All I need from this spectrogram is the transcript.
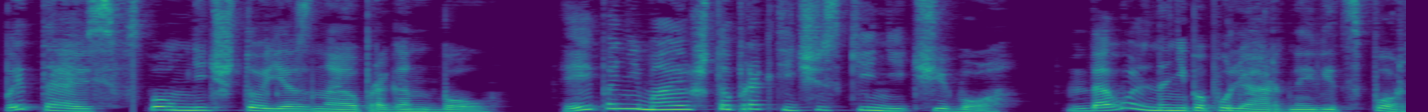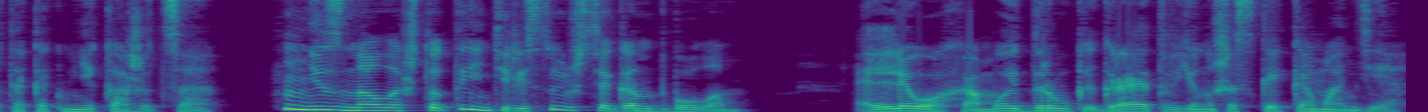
Пытаюсь вспомнить, что я знаю про гандбол. И понимаю, что практически ничего. Довольно непопулярный вид спорта, как мне кажется. Не знала, что ты интересуешься гандболом. Леха, мой друг, играет в юношеской команде.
